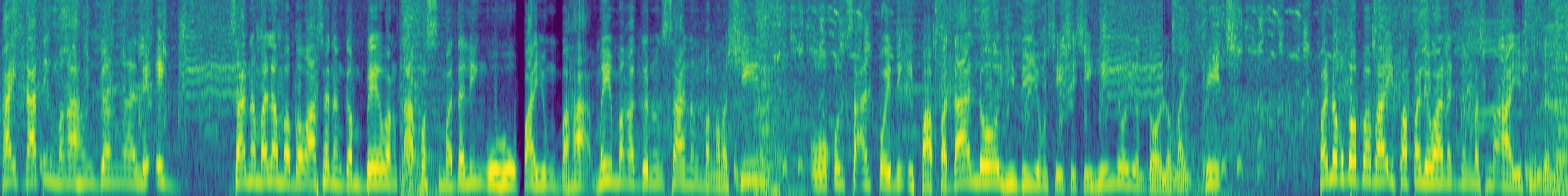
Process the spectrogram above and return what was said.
kahit dating mga hanggang ah, leeg, sana malang mabawasan hanggang bewang tapos madaling uho pa yung baha. May mga ganun sanang mga machine o kung saan pwedeng ipapadalo, hindi yung sisisihin nyo, yung Dolomite Beach. Paano ko ba pa ba ipapaliwanag ng mas maayos yung ganun?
